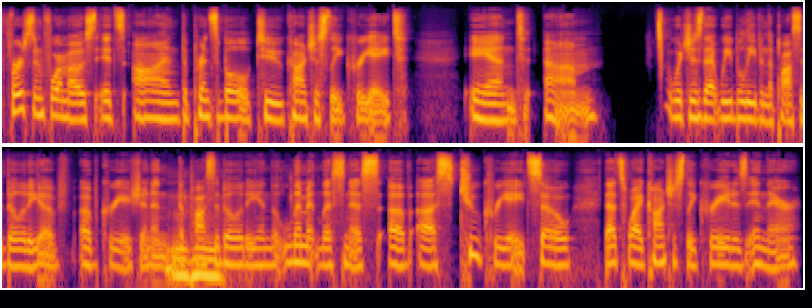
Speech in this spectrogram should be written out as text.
first and foremost, it's on the principle to consciously create. And, um, which is that we believe in the possibility of of creation and the Mhm. possibility and the limitlessness of us to create. So that's why consciously create is in there.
